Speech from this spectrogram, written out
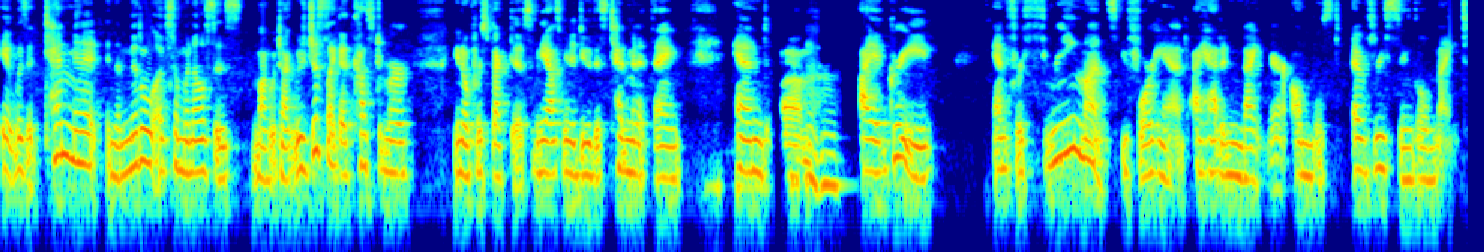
it was a 10 minute in the middle of someone else's Mongo talk. It was just like a customer, you know, perspective. Somebody asked me to do this 10 minute thing. And um, mm-hmm. I agreed. And for three months beforehand, I had a nightmare almost every single night.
